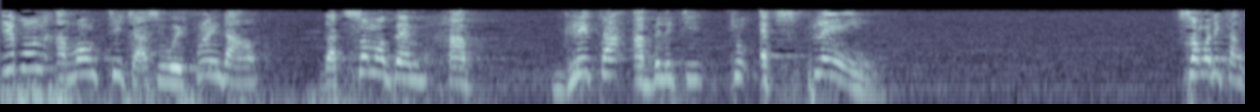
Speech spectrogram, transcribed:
even among teachers, you will find out that some of them have greater ability to explain. Somebody can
